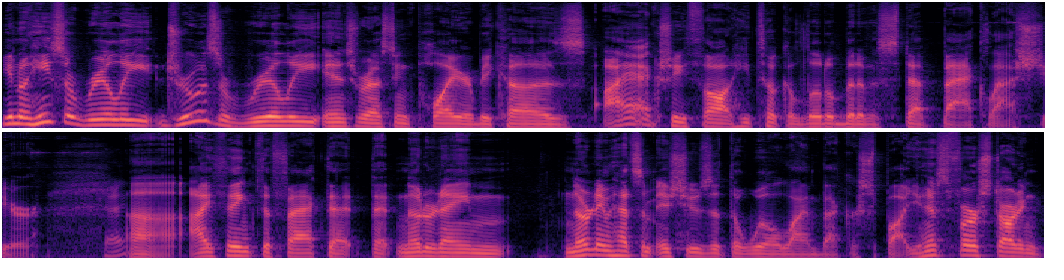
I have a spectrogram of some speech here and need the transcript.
You know, he's a really, Drew is a really interesting player because I actually thought he took a little bit of a step back last year. Okay. Uh, I think the fact that, that Notre Dame Notre Dame had some issues at the will linebacker spot. You know, his first starting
